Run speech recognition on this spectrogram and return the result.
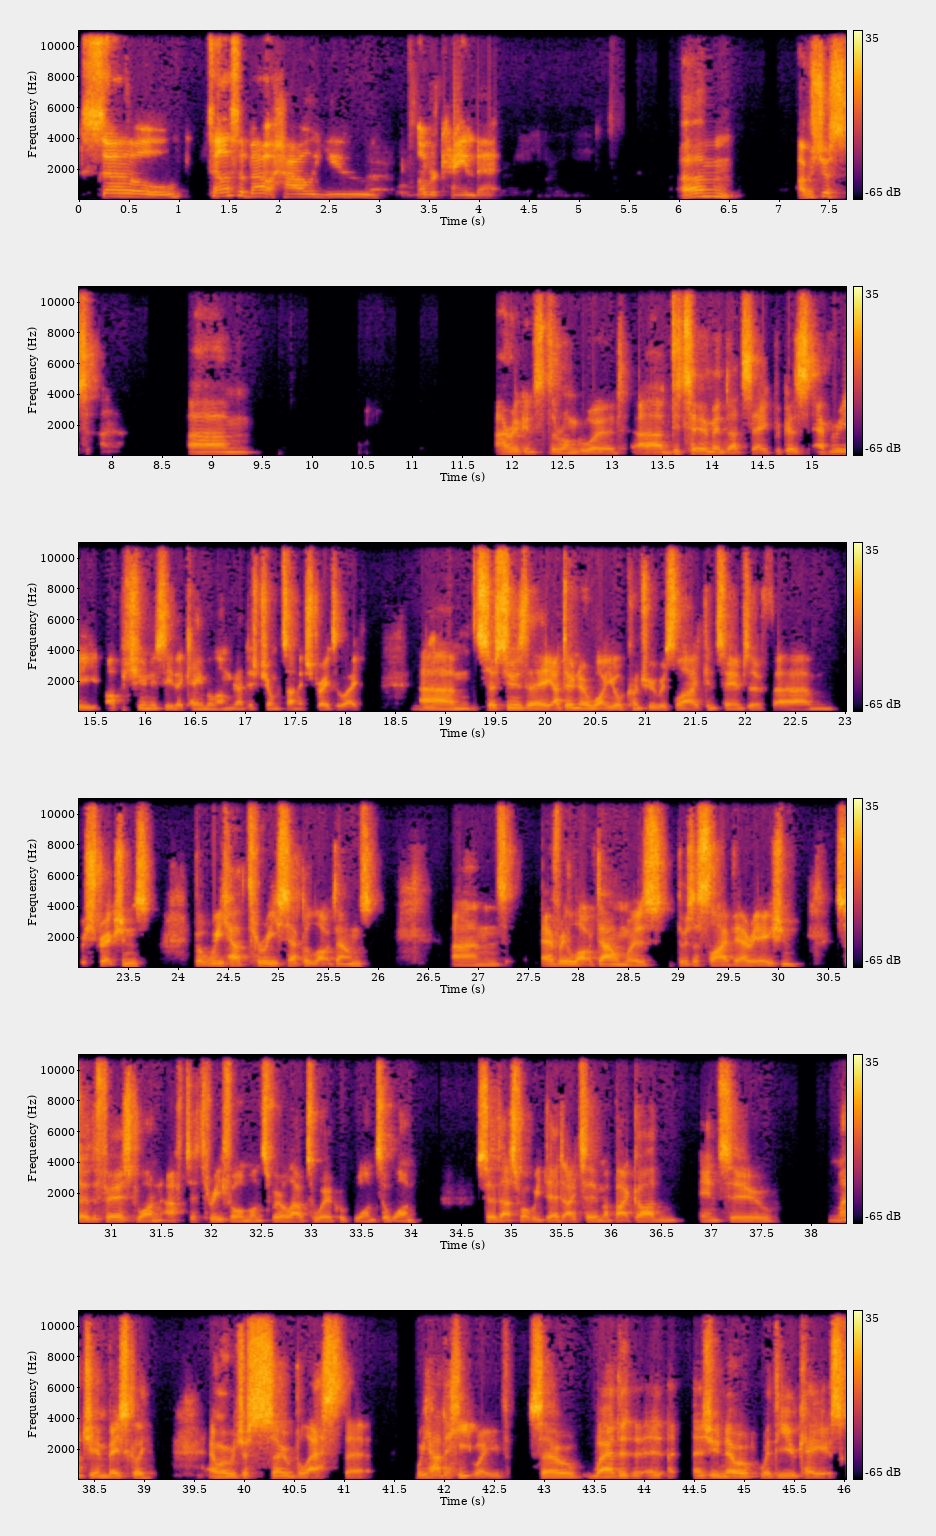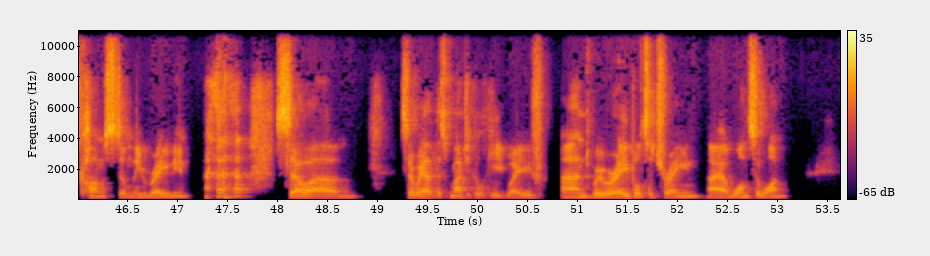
So tell us about how you overcame that. Um, I was just um, arrogance the wrong word um, determined i'd say because every opportunity that came along i just jumped on it straight away mm-hmm. um, so as soon as they i don't know what your country was like in terms of um, restrictions but we had three separate lockdowns and every lockdown was there was a slight variation so the first one after three four months we were allowed to work with one to one so that's what we did i turned my back garden into my gym basically and we were just so blessed that we had a heat wave. So where, the, as you know, with the UK, it's constantly raining. so um, so we had this magical heat wave, and we were able to train one to one.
